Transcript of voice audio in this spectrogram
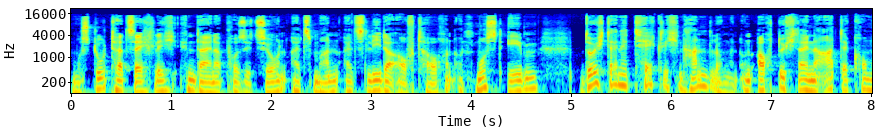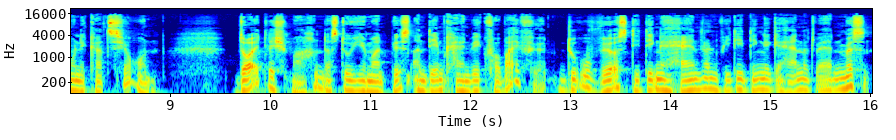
musst du tatsächlich in deiner Position als Mann, als Leader auftauchen und musst eben durch deine täglichen Handlungen und auch durch deine Art der Kommunikation deutlich machen, dass du jemand bist, an dem kein Weg vorbeiführt. Du wirst die Dinge handeln, wie die Dinge gehandelt werden müssen.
